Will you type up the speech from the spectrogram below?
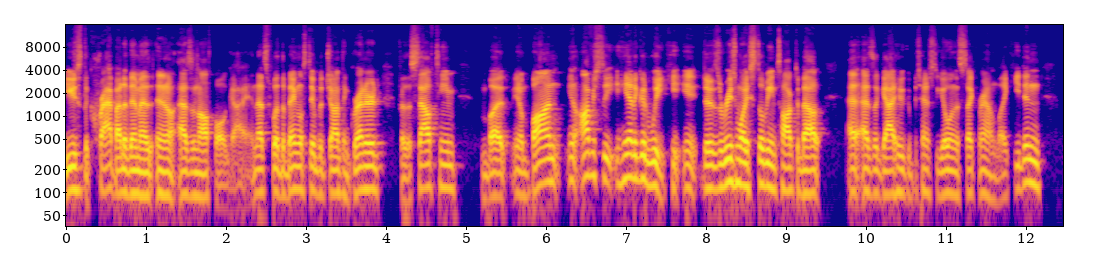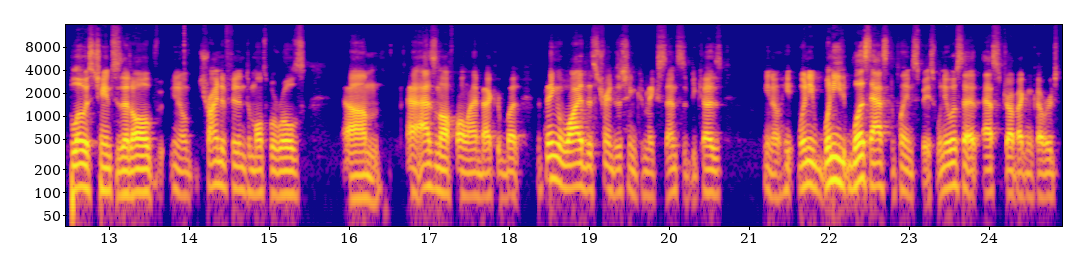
used the crap out of him as, as an off-ball guy, and that's what the Bengals did with Jonathan Greenard for the South team. But you know, Baun, you know, obviously he had a good week. He, he, there's a reason why he's still being talked about as, as a guy who could potentially go in the second round. Like he didn't blow his chances at all. You know, trying to fit into multiple roles um, as an off-ball linebacker. But the thing of why this transition could make sense is because you know he when he when he was asked to play in space, when he was asked to drop back in coverage,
